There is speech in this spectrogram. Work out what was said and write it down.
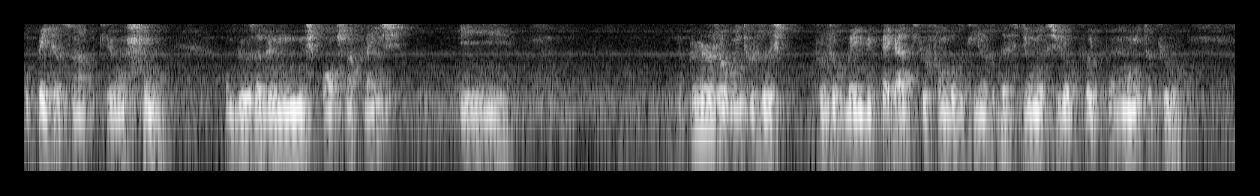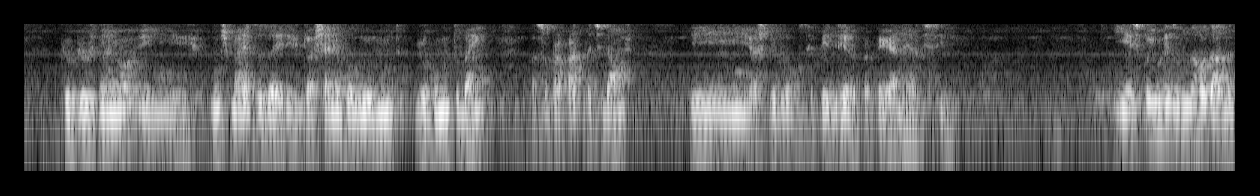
O Patriots, né? Porque o, o Bills abriu muitos pontos na frente. E o primeiro jogo entre os dois foi um jogo bem, bem pegado, que o fumble do Kinyoto decidiu, mas esse jogo foi por muito que o, que o Bills ganhou e muitos méritos a eles. O Josh Allen evoluiu muito, jogou muito bem, passou para quatro touchdowns e acho que ele vai ser pedreiro para pegar na UFC. E esse foi o resumo da rodada,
